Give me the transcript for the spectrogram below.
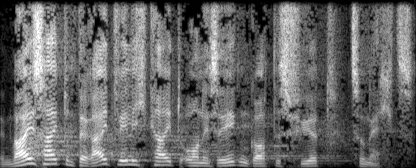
Denn Weisheit und Bereitwilligkeit ohne Segen Gottes führt zu nichts.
